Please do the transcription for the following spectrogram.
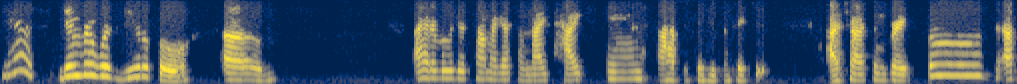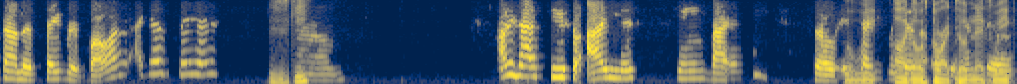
Yes, Denver was beautiful. Um, I had a really good time. I got some nice hikes in. I'll have to send you some pictures. I tried some great food. I found a favorite bar, I guess, there. Did you ski? Um, I did not ski, so I missed skiing by a week. So it Oh, we, oh, it don't doesn't start till next until- week.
